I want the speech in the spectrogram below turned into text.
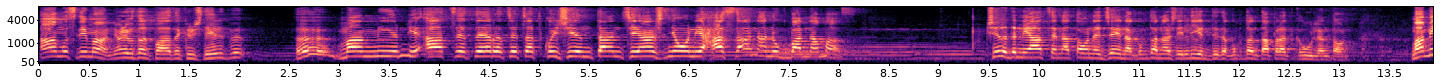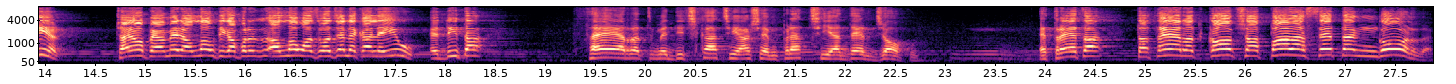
a musliman. Njëri u thotë, po edhe krishterit, Ë, ma mirë ni ace therët se qatë kojshinë tonë që janë është njohë një hasana nuk banë namaz. Këshirët e një ace në tonë e gjena, kupton është i lirë, dita kupton të apretë kullën tonë. Ma mirë, që ajo pejgamberi i Allahut i ka për, Allahu azze ve xhel e ka leju, e dyta, theret me diçka që â është e mprehtë që ja derdh gjakun. E treta, të theret kafsha para se të ngordhe.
